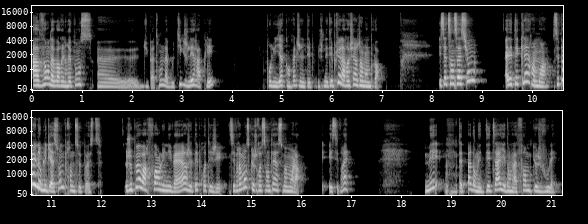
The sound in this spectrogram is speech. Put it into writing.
avant d'avoir une réponse du patron de la boutique, je l'ai rappelé pour lui dire qu'en fait je n'étais plus à la recherche d'un emploi. Et cette sensation, elle était claire en moi. C'est pas une obligation de prendre ce poste. Je peux avoir foi en l'univers, j'étais protégée. C'est vraiment ce que je ressentais à ce moment-là. Et, et c'est vrai. Mais peut-être pas dans les détails et dans la forme que je voulais.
